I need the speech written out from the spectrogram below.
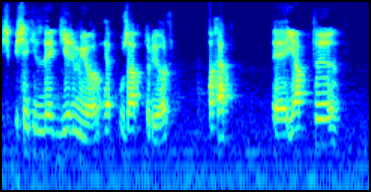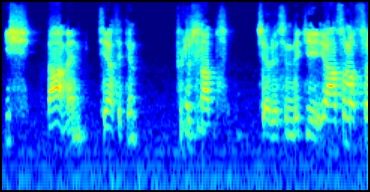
hiçbir şekilde girmiyor, hep uzak duruyor. Fakat e, yaptığı iş tamamen siyasetin kültür sanat çevresindeki yansıması.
